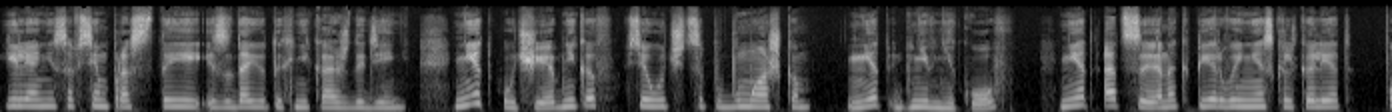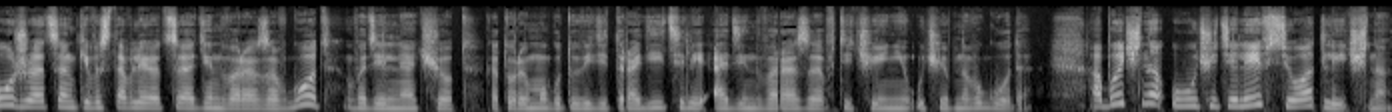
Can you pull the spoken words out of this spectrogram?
или они совсем простые и задают их не каждый день. Нет учебников, все учатся по бумажкам. Нет дневников. Нет оценок первые несколько лет. Позже оценки выставляются один-два раза в год в отдельный отчет, который могут увидеть родители один-два раза в течение учебного года. Обычно у учителей все отлично.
